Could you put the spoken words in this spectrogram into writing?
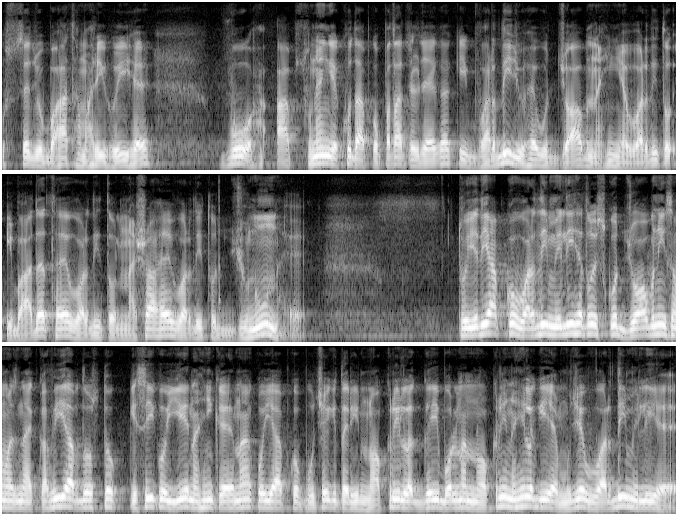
उससे जो बात हमारी हुई है वो आप सुनेंगे, खुद आपको पता चल जाएगा कि वर्दी जो है वो जॉब नहीं है। वर्दी तो इबादत है, वर्दी तो नशा है, वर्दी तो जुनून है। तो यदि आपको वर्दी मिली है तो इसको जॉब नहीं समझना है। कभी आप दोस्तों किसी को ये नहीं कहना, कोई आपको पूछे कि तेरी नौकरी लग गई, बोलना, नौकरी नहीं लगी है, मुझे वर्दी मिली है।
